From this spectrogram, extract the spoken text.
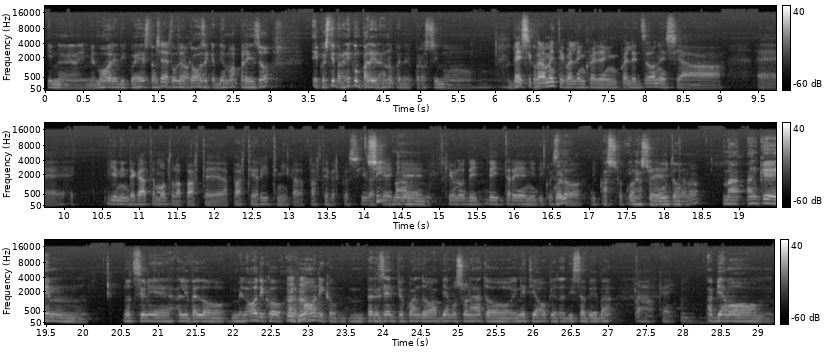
in, in memoria di questo, anche Certo. con le cose che abbiamo appreso, e questi brani compariranno poi nel prossimo Beh, disco. sicuramente quelle- in, quelle, in quelle zone si ha, eh, viene indagata molto la parte, la parte ritmica, la parte percussiva, Sì, che, che- che è uno dei, dei treni di questo, Quello di questo ass- in quartetto, assoluto. no? Ma anche mh, nozioni a livello melodico, Mhm. armonico, mh, per esempio quando abbiamo suonato in Etiopia da Addis Abeba, Ah, ok. abbiamo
